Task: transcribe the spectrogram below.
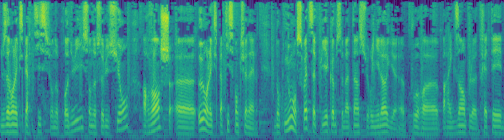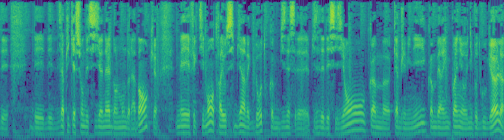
Nous avons l'expertise sur nos produits, sur nos solutions. En revanche, euh, eux ont l'expertise fonctionnelle. Donc nous, on souhaite s'appuyer comme ce matin sur Unilog pour, euh, par exemple, traiter des, applications décisionnelles dans le monde de la banque. Mais effectivement, on travaille aussi bien avec d'autres comme Business, Business des décisions, comme Capgemini, comme Bearing Point au niveau de Google.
